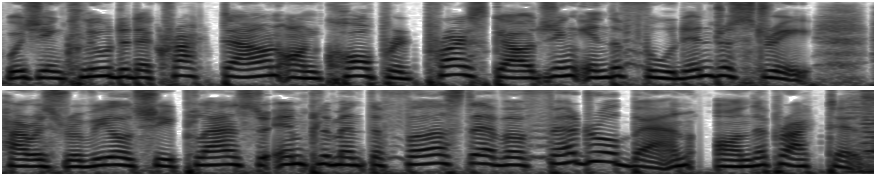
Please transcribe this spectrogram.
which included a crackdown on corporate price gouging in the food industry. Harris revealed she plans to implement the first ever federal ban on the practice.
